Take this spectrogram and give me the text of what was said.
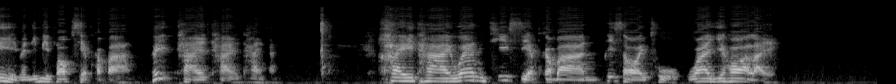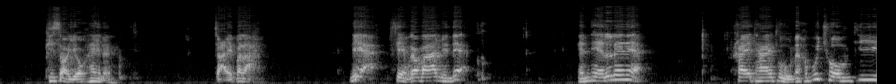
นี่วันนี้มี prop เสียบกระบาลเฮ้ยถ่ายถ่ายถ่ายกันใครทายแว่นที่เสียบกระบาลพี่ซอยถูกว่ายี่ห้ออะไร พี่ซอยยกให้เลยใจปะล่ะเนี่ย เสียบกระบาลอยู่เนี่ย เห็นเห็นเลยเนี่ย ใครทายถูกนะครับ ผู้ชมที่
